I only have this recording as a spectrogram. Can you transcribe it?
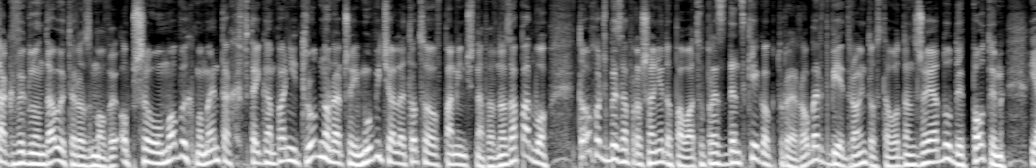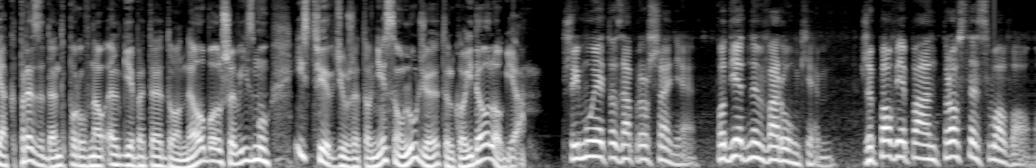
Tak wyglądały te rozmowy. O przełomowych momentach w tej kampanii trudno raczej mówić, ale to, co w pamięć na pewno zapadło, to choćby zaproszenie do Pałacu Prezydenckiego, które Robert Biedroń dostał od Andrzeja Dudy po tym, jak prezydent porównał LGBT do neobolszewizmu i stwierdził, że to nie są ludzie, tylko ideologia. Przyjmuję to zaproszenie pod jednym warunkiem, że powie pan proste słowo.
